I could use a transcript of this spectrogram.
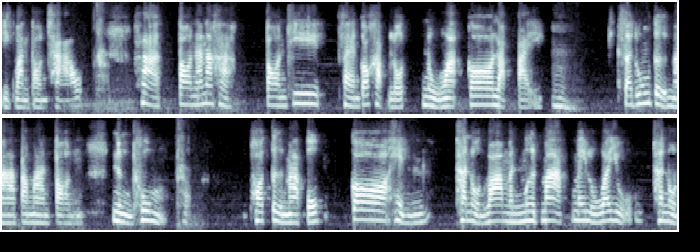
อีกวันตอนเช้าครับค่ะ ตอนนั้นนะคะตอนที่แฟนก็ขับรถหนูอะก็หลับไปอืมสะดุ้งตื่นมาประมาณตอนหนึ่งทุ่มครับพอตื่นมาปุ๊บ ก็เห็นถนนว่ามันมืดมาก ไม่รู้ว่าอยู่ ถนน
